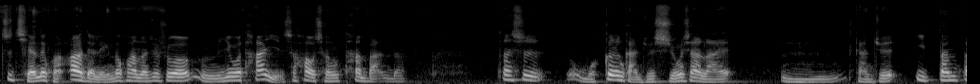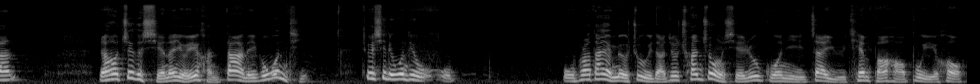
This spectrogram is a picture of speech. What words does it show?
之前那款二点零的话呢，就说，嗯，因为它也是号称碳板的，但是我个人感觉使用下来。嗯，感觉一般般。然后这个鞋呢，有一个很大的一个问题，这个鞋的问题，我我不知道大家有没有注意到，就是穿这种鞋，如果你在雨天跑好步以后，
